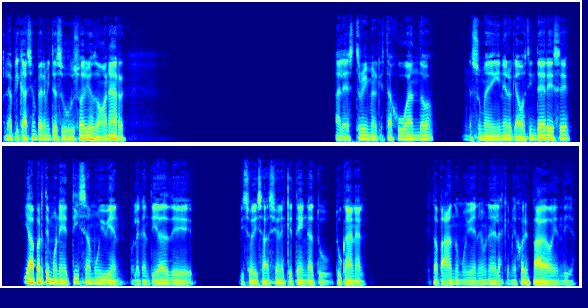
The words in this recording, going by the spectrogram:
La aplicación permite a sus usuarios donar al streamer que está jugando una suma de dinero que a vos te interese y aparte monetiza muy bien por la cantidad de visualizaciones que tenga tu, tu canal. Está pagando muy bien, es una de las que mejores paga hoy en día.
